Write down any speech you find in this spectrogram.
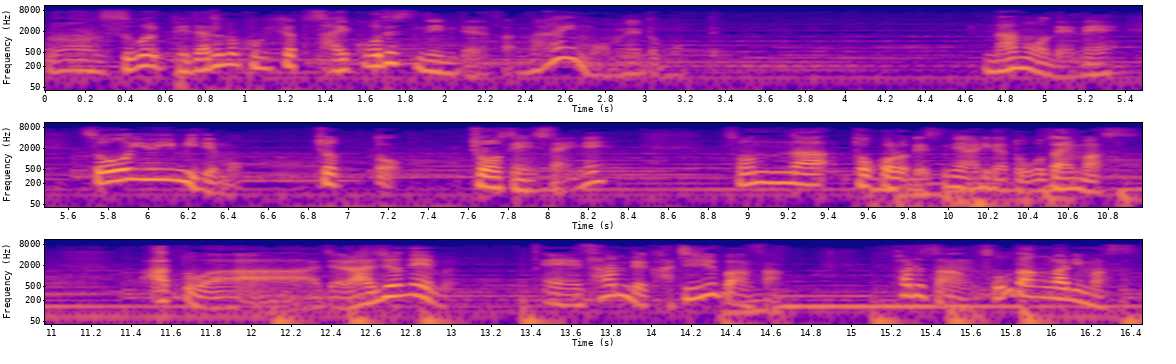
うん、すごいペダルのこぎ方最高ですね、みたいなさ、ないもんね、と思って。なのでね、そういう意味でも、ちょっと、挑戦したいね。そんなところですね。ありがとうございます。あとは、じゃあラジオネーム、えー、380番さん。パルさん、相談があります。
